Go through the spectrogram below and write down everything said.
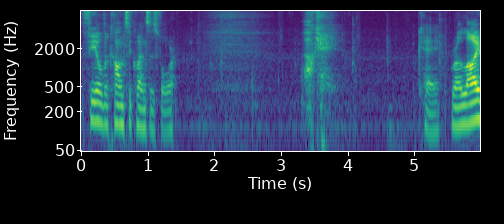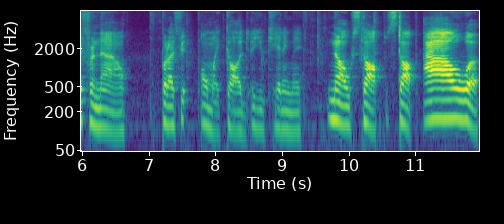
feel the consequences for. Okay. Okay, we're alive for now. But I feel... Oh my god, are you kidding me? No, stop, stop. Ow!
